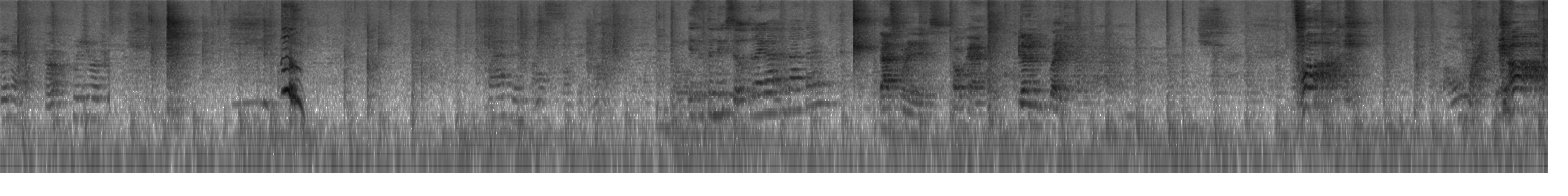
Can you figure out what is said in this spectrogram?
dinner? Huh? What did you want for? What happened? Is it the new soap that I got in the bathroom? That's what it is. Okay. Then like. Fuck! Oh my god!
